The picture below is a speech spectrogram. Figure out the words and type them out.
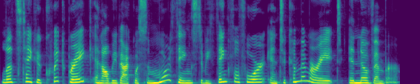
Let's take a quick break, and I'll be back with some more things to be thankful for and to commemorate in November.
